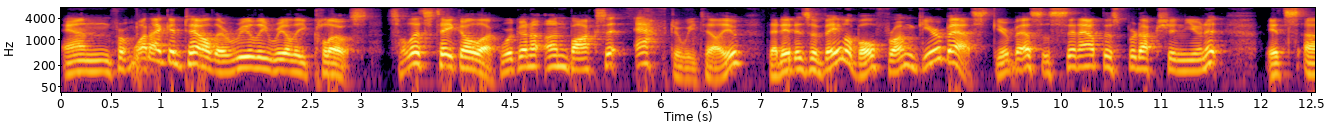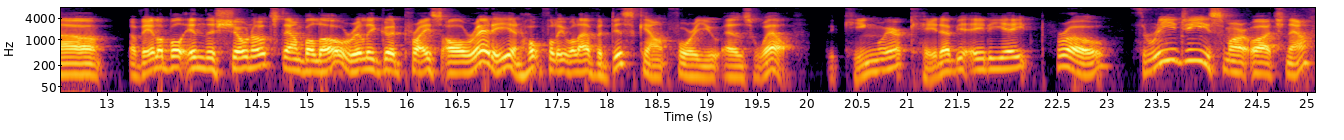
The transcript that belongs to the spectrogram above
and from what I can tell, they're really, really close. So let's take a look. We're going to unbox it after we tell you that it is available from GearBest. GearBest has sent out this production unit. It's uh, available in the show notes down below. Really good price already, and hopefully we'll have a discount for you as well the Kingwear KW88 Pro 3G smartwatch now.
